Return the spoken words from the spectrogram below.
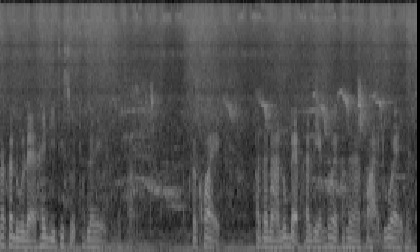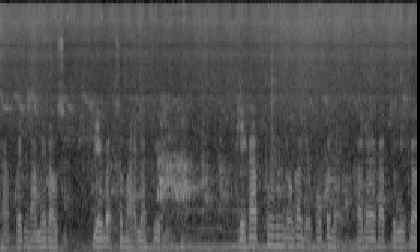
แล้วก็ดูแลให้ดีที่สุดเท่านั้นเองนะครับค่อยๆพัฒนารูปแบบการเลี้ยงด้วยพัฒนาควายด้วยนะครับ ก็จะทำให้เราเลี้ยงแบบสบายมากขึ้นครับโอเคครับเพื่อนๆน้องก็เดี๋ยวพบกันใหม่คราวหน้าครับช่วงนี้ก็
